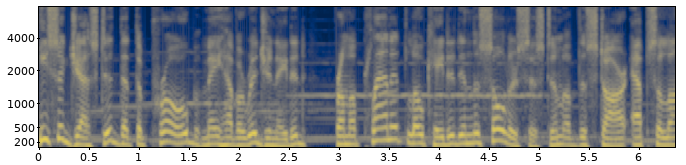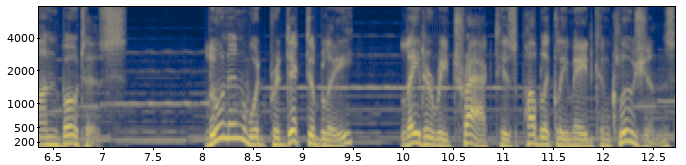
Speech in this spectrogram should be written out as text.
He suggested that the probe may have originated from a planet located in the solar system of the star Epsilon Boötis. Lunan would predictably later retract his publicly made conclusions,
